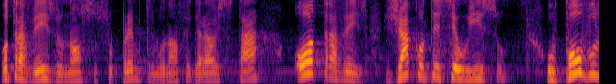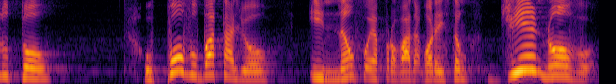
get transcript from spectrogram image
Outra vez, o nosso Supremo Tribunal Federal está, outra vez, já aconteceu isso, o povo lutou, o povo batalhou e não foi aprovado. Agora estão de novo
